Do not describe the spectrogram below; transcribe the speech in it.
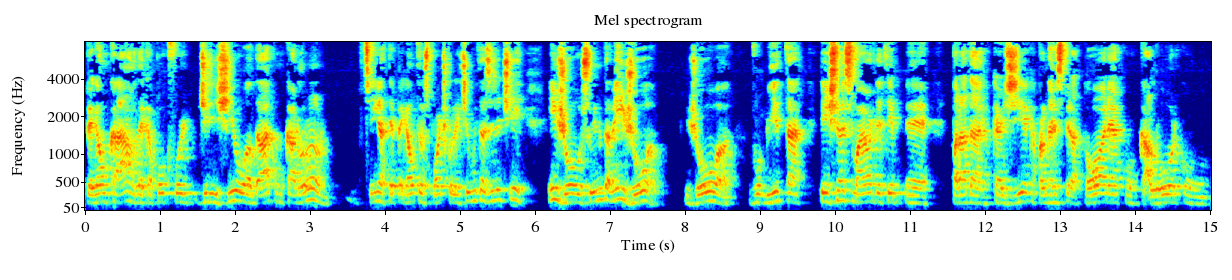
pegar um carro, daqui a pouco for dirigir ou andar com carona, sim, até pegar um transporte coletivo, muitas vezes a gente enjoa. O suíno também enjoa, enjoa, vomita, tem chance maior de ter é, parada cardíaca, parada respiratória, com calor, com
